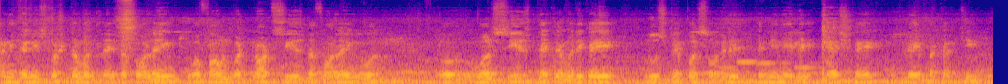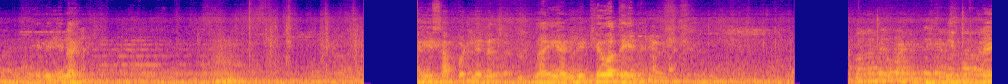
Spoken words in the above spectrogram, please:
आणि त्यांनी स्पष्ट म्हटलंय the following were found but not seize the following were were seize त्याच्यामध्ये काही न्यूज पेपर्स वगैरे त्यांनी नेले कॅश काही कुठल्याही प्रकारची नेलेली नाही. काही सापडलेलं नाही आणि मी ठेवतही नाही मी कुठल्याही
